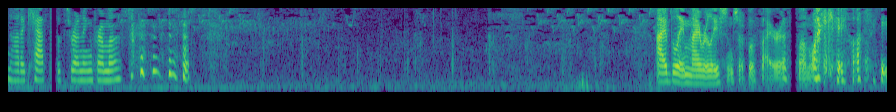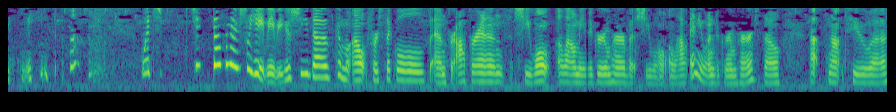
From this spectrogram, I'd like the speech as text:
Not a cat that's running from us. I blame my relationship with Cyrus on why Chaos hates me. Which she doesn't actually hate me because she does come out for sickles and for operant. She won't allow me to groom her, but she won't allow anyone to groom her. So that's not too uh,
